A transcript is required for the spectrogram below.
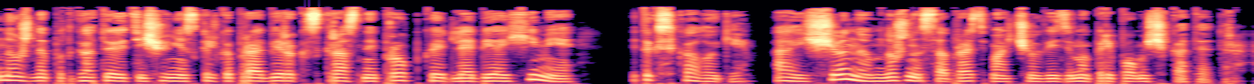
Нужно подготовить еще несколько пробирок с красной пробкой для биохимии — и токсикологии. А еще нам нужно собрать мочу, видимо, при помощи катетера.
